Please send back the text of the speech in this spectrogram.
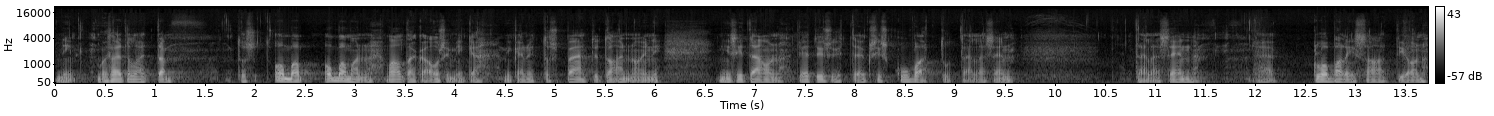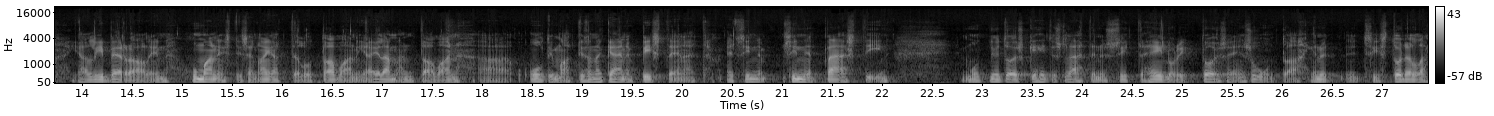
Niin voisi ajatella, että tuossa Obaman valtakausi, mikä, mikä nyt tuossa päättyi taannoin, niin, niin sitä on tietyissä yhteyksissä kuvattu tällaisen, tällaisen globalisaation ja liberaalin humanistisen ajattelutavan ja elämäntavan ultimaattisena käännepisteenä, että, että sinne, sinne päästiin. Mutta nyt olisi kehitys lähtenyt sitten heiluri toiseen suuntaan. Ja nyt, nyt siis todella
